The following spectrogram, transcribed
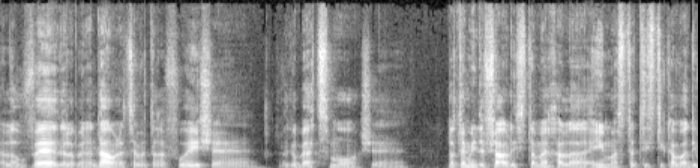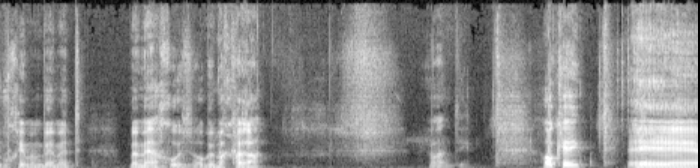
על העובד, על הבן אדם, על הצוות הרפואי, שלגבי עצמו, שלא תמיד אפשר להסתמך על האם הסטטיסטיקה והדיווחים הם באמת ב-100% או בבקרה. הבנתי. אוקיי, אה,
